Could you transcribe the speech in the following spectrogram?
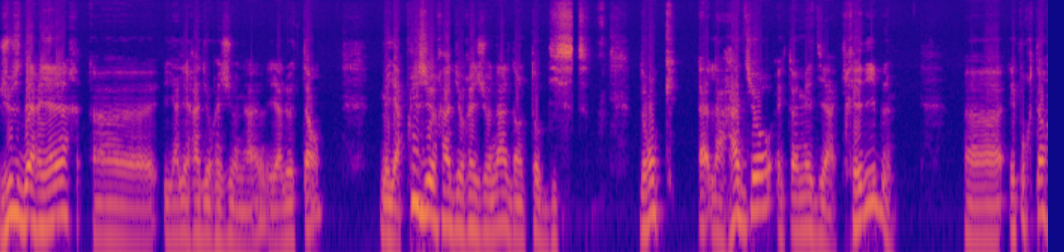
juste derrière, euh, il y a les radios régionales, il y a le temps, mais il y a plusieurs radios régionales dans le top 10. Donc euh, la radio est un média crédible, euh, et pourtant,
